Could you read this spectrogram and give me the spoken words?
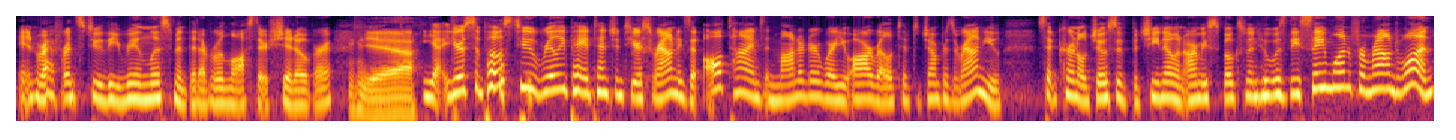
in reference to the reenlistment that everyone lost their shit over. Yeah. Yeah, you're supposed to really pay attention to your surroundings at all times and monitor where you are relative to jumpers around you said Colonel Joseph Buccino, an Army spokesman who was the same one from round one,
